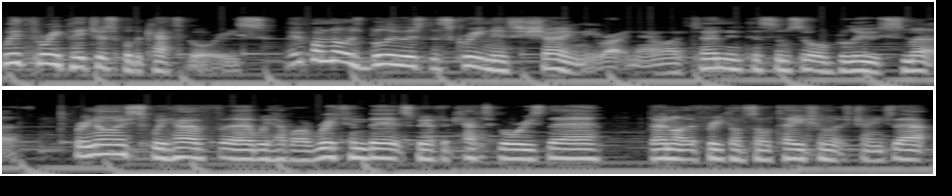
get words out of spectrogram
with three pictures for the categories. I hope I'm not as blue as the screen is showing me right now. I've turned into some sort of blue smurf. Very nice. We have uh, we have our written bits. We have the categories there. Don't like the free consultation. Let's change that.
